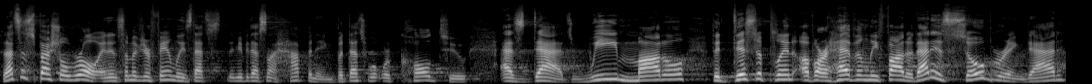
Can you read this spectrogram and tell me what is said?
So that's a special role. And in some of your families, that's, maybe that's not happening, but that's what we're called to as dads. We model the discipline of our Heavenly Father. That is sobering, Dad.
